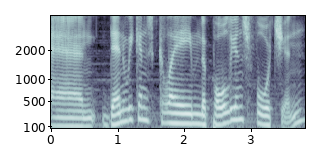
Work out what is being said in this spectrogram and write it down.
And then we can claim Nopileos' fortune.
